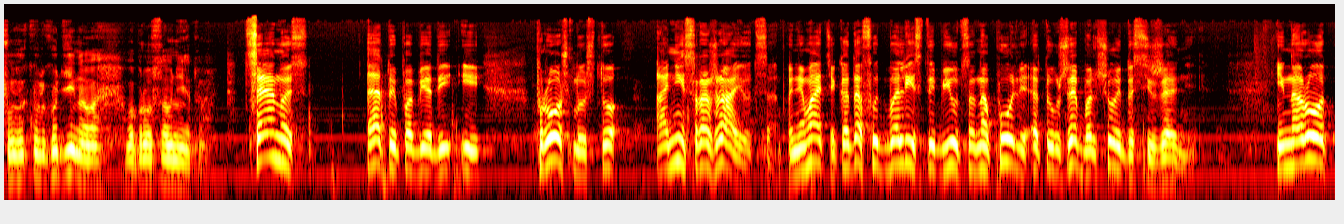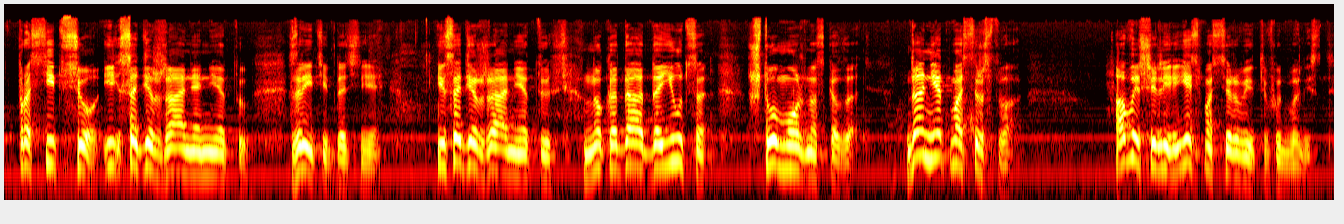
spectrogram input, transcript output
Куликудинова, вопросов нету. ценность этой победы и прошлую, что они сражаются. Понимаете, когда футболисты бьются на поле, это уже большое достижение. И народ простит все, и содержания нету, зритель точнее, и содержания нету. Но когда отдаются, что можно сказать? Да, нет мастерства. А в высшей лиге есть мастеровитые футболисты.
